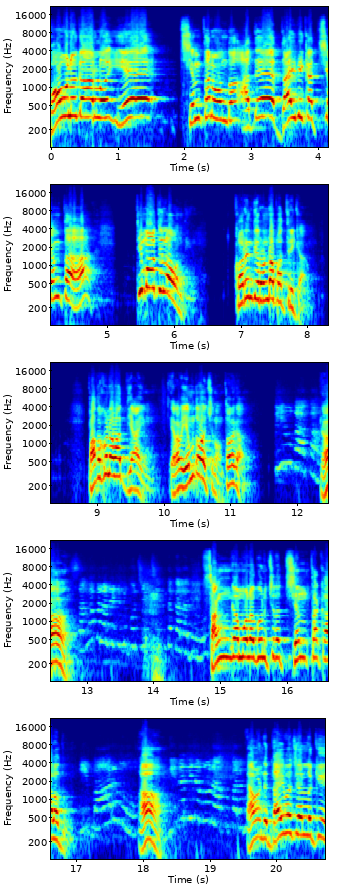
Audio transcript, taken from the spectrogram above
పౌలు గారిలో ఏ చింతన ఉందో అదే దైవిక చింత తిమోతిలో ఉంది. కొరింది రెండో పత్రిక. పదకొండవ అధ్యాయం ఇరవై ఎనిమిదో వచ్చిన త్వరగా. సంగముల గురించిన చింత కలదు. ఏమండి దైవజనులకి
